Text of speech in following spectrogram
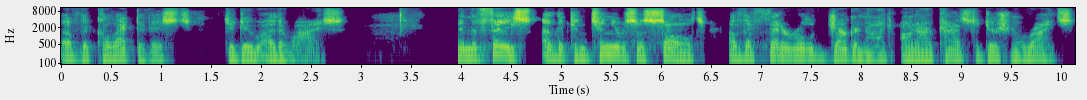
of the collectivists to do otherwise. In the face of the continuous assault of the federal juggernaut on our constitutional rights,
